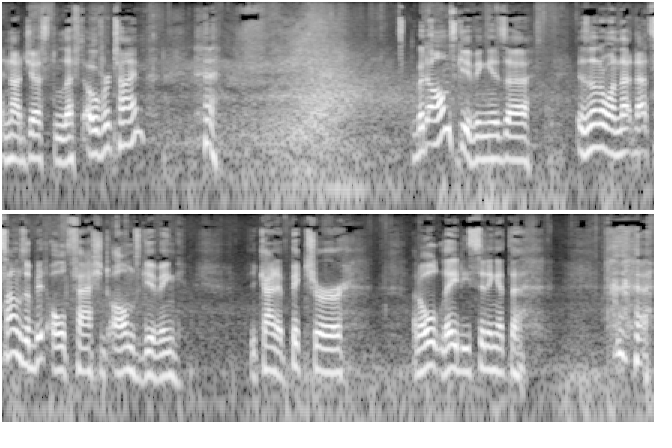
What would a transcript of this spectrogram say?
and not just leftover time. but almsgiving is a is another one that, that sounds a bit old fashioned almsgiving. You kind of picture an old lady sitting at the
